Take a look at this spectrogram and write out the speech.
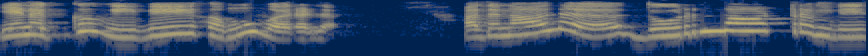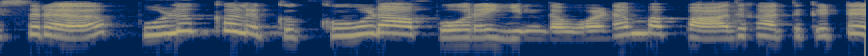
எனக்கு விவேகமும் வரல. அதனால துர்நாற்றம் வீசுற புழுக்களுக்கு கூடா போற இந்த உடம்ப பாதுகாத்துக்கிட்டு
